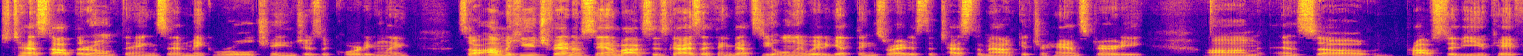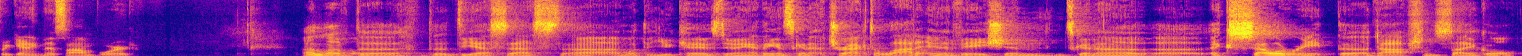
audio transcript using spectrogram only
to test out their own things and make rule changes accordingly. So I'm a huge fan of sandboxes, guys. I think that's the only way to get things right is to test them out, get your hands dirty, um, and so props to the UK for getting this on board. I love the the DSS uh, and what the UK is doing. I think it's going to attract a lot of innovation. It's going to uh, accelerate the adoption cycle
